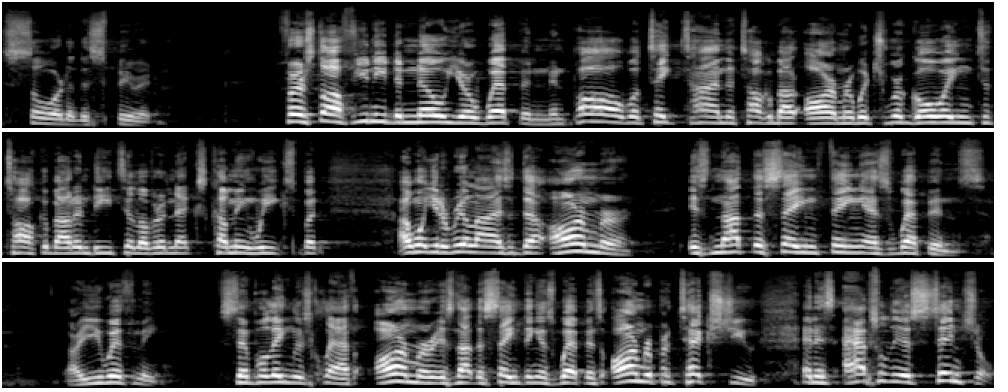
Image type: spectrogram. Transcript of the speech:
sword of the Spirit. First off, you need to know your weapon. And Paul will take time to talk about armor, which we're going to talk about in detail over the next coming weeks. But I want you to realize that the armor is not the same thing as weapons. Are you with me? Simple English class. Armor is not the same thing as weapons. Armor protects you and is absolutely essential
